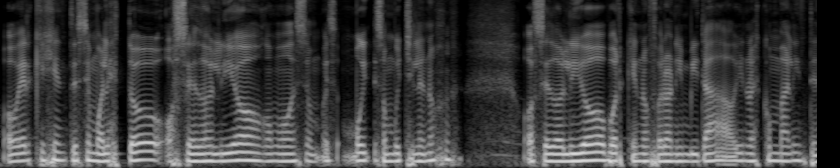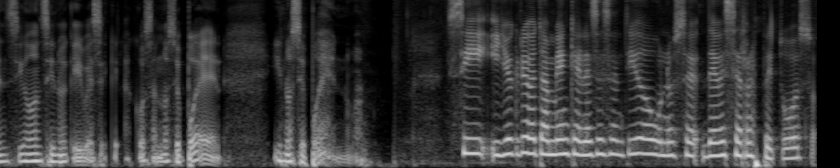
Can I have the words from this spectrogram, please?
o, ver que gente se molestó o se dolió, como son, muy, son muy chilenos, o se dolió porque no fueron invitados y no es con mala intención, sino que hay veces que las cosas no se pueden y no se pueden nomás. Sí, y yo creo también que en ese sentido uno se, debe ser respetuoso.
